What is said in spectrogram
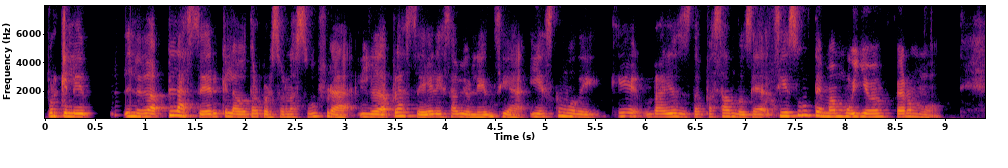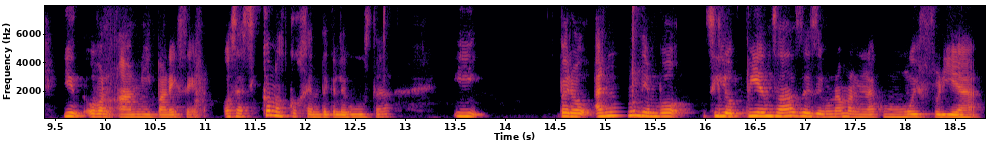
porque le, le da placer que la otra persona sufra y le da placer esa violencia. Y es como de, ¿qué rayos está pasando? O sea, sí es un tema muy enfermo. Y, bueno, a mi parecer, o sea, sí conozco gente que le gusta y pero al mismo tiempo, si lo piensas desde una manera como muy fría,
